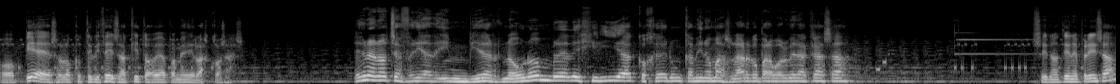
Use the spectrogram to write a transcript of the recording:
o pies, o lo que utilicéis aquí todavía para medir las cosas. En una noche fría de invierno, ¿un hombre elegiría coger un camino más largo para volver a casa? Si no tiene prisa.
